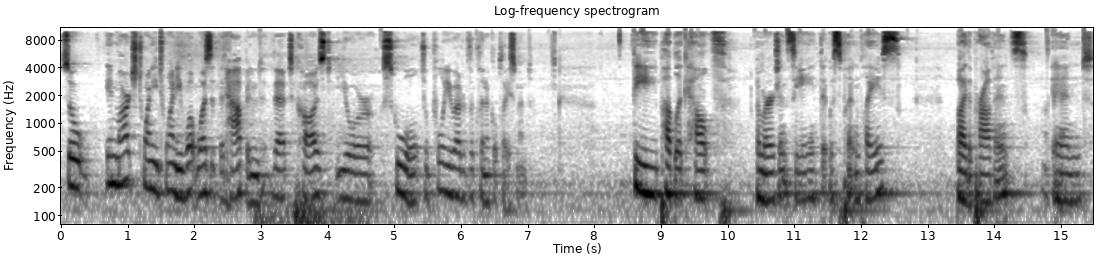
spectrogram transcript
So in March 2020, what was it that happened that caused your school to pull you out of the clinical placement? the public health emergency that was put in place by the province and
